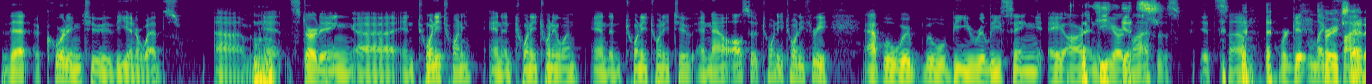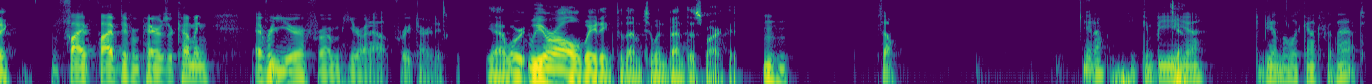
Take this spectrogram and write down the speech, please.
that according to the interwebs um, it- starting uh, in 2020 and in 2021 and in 2022 and now also 2023 apple will, will be releasing ar and vr Yes. glasses it's um, we're getting like Very five, exciting. five five different pairs are coming every year from here on out for eternity Yeah, we're, we are all waiting for them to invent this market. Mm-hmm. so you know you can be Yeah. uh, can be on the lookout for that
